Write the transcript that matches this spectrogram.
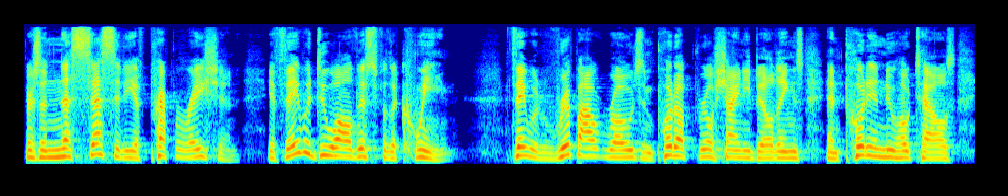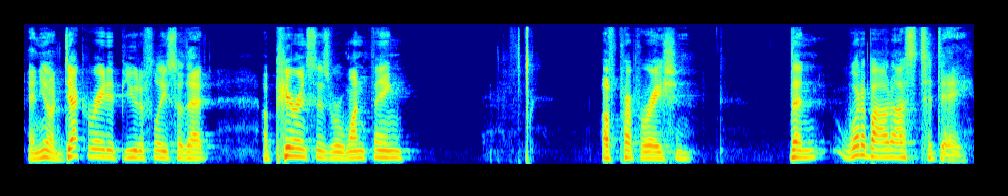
There's a necessity of preparation. If they would do all this for the queen, if they would rip out roads and put up real shiny buildings and put in new hotels and you know decorate it beautifully so that appearances were one thing of preparation, then what about us today?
